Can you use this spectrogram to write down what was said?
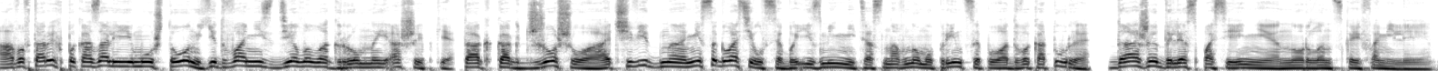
а во-вторых, показали ему, что он едва не сделал огромной ошибки, так как Джошуа, очевидно, не согласился бы изменить основному принципу адвокатуры даже для спасения норландской фамилии.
